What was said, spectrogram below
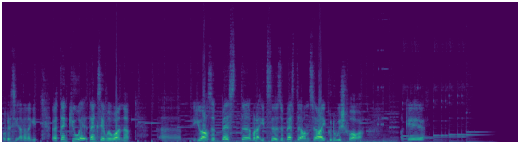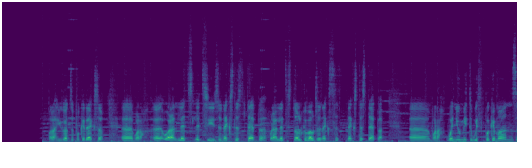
Okay, let's see. Uh, thank you, uh, thanks everyone. Uh, you are the best. Uh, it's uh, the best answer I could wish for. Okay. Voilà, you got the Pokédex. Uh, voilà, uh, voilà. Let's let's see the next step. Voilà, let's talk about the next next step. Uh, voilà, when you meet with Pokémons,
